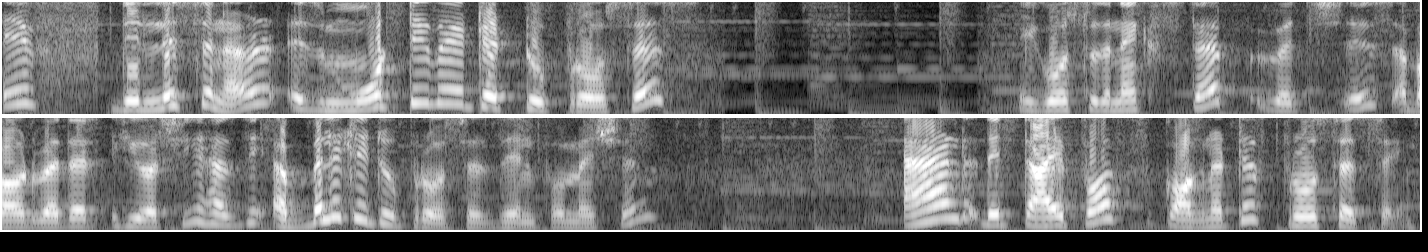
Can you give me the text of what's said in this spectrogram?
if the listener is motivated to process, he goes to the next step which is about whether he or she has the ability to process the information and the type of cognitive processing.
